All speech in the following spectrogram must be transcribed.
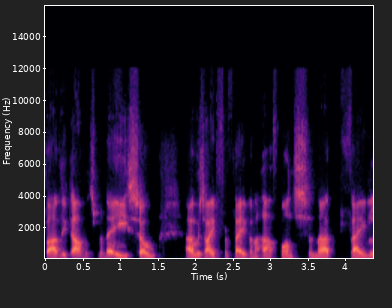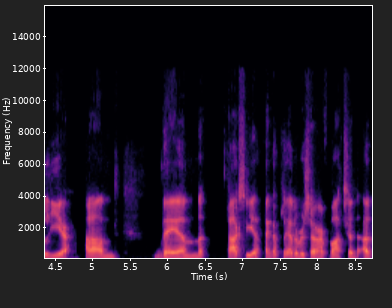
badly damaged my knee. So I was out for five and a half months in that final year. And then actually, I think I played a reserve match at, at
